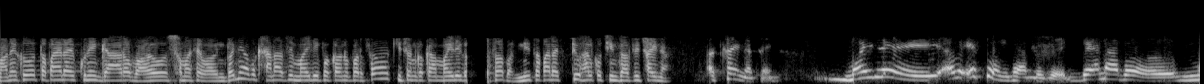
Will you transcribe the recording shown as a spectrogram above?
भनेको तपाईँलाई कुनै गाह्रो भयो समस्या भयो भने पनि अब खाना चाहिँ मैले पकाउनुपर्छ किचनको काम मैले गर्नुपर्छ भन्ने तपाईँलाई त्यो खालको चिन्ता चाहिँ छैन? छैन छैन। मैले अब यस्तो हुन्छ हाम्रो चाहिँ बिहान अब म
